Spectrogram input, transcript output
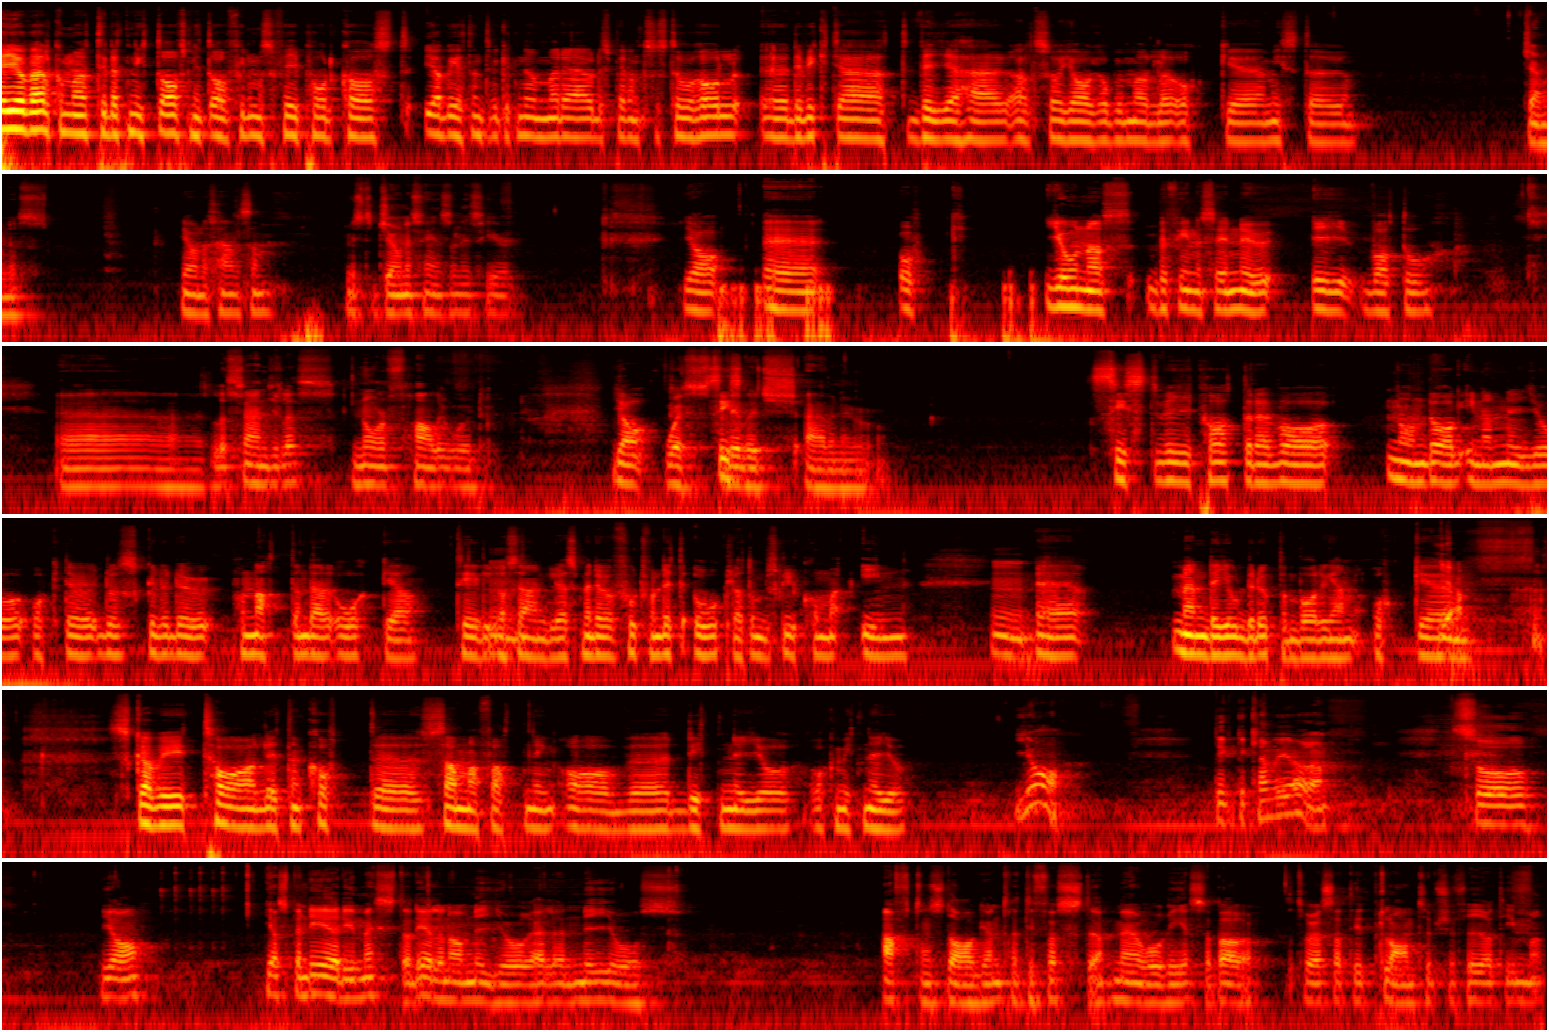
Hej och välkomna till ett nytt avsnitt av Filmosofi Podcast. Jag vet inte vilket nummer det är och det spelar inte så stor roll. Eh, det viktiga är att vi är här, alltså jag, Robin Möller och eh, Mr. Jonas. Jonas Hansen. Mr Jonas Hansen is here. Ja, eh, och Jonas befinner sig nu i vart då? Uh, Los Angeles, North Hollywood, Ja, West Sist- Village Avenue. Sist vi pratade var någon dag innan nyår och du, då skulle du på natten där åka till Los Angeles. Men det var fortfarande lite oklart om du skulle komma in. Mm. Eh, men det gjorde du uppenbarligen. Och eh, Ja. ska vi ta en liten kort eh, sammanfattning av eh, ditt nyår och mitt nyår? Ja, det, det kan vi göra. Så, ja. Jag spenderade ju mesta delen av nyår eller nyårs aftonsdagen 31 med att resa bara. Jag tror jag satt i ett plan typ 24 timmar.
